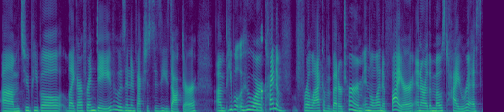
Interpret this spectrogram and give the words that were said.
Um, to people like our friend Dave, who is an infectious disease doctor, um, people who are kind of, for lack of a better term, in the line of fire and are the most high risk.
